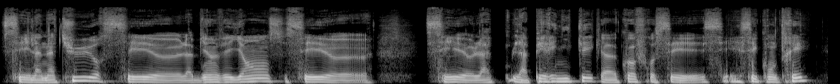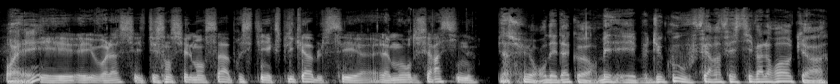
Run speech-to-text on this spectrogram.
c'est la nature, c'est euh, la bienveillance, c'est euh, c'est euh, la, la pérennité qu'offrent ces, ces, ces contrées. Ouais. Et, et voilà, c'est essentiellement ça. Après, c'est inexplicable. C'est euh, l'amour de ses racines. Bien sûr, on est d'accord. Mais et, du coup, faire un festival rock, hein,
